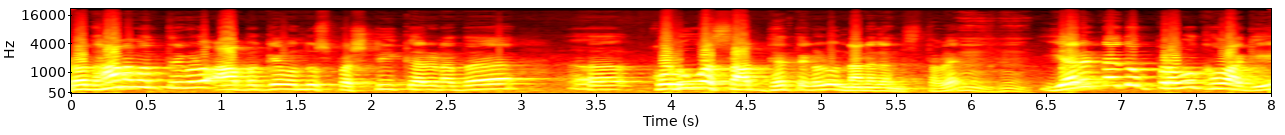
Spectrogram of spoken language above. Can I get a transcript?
ಪ್ರಧಾನಮಂತ್ರಿಗಳು ಆ ಬಗ್ಗೆ ಒಂದು ಸ್ಪಷ್ಟೀಕರಣದ ಕೊಡುವ ಸಾಧ್ಯತೆಗಳು ನನಗನ್ನಿಸ್ತವೆ ಎರಡನೇದು ಪ್ರಮುಖವಾಗಿ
